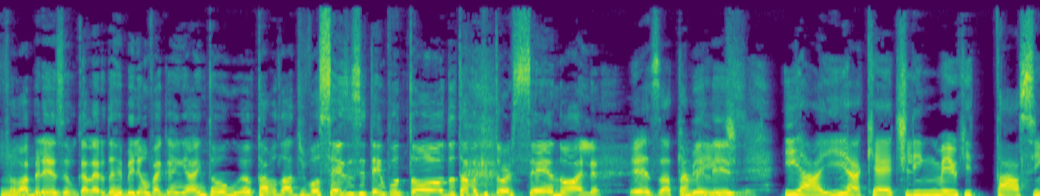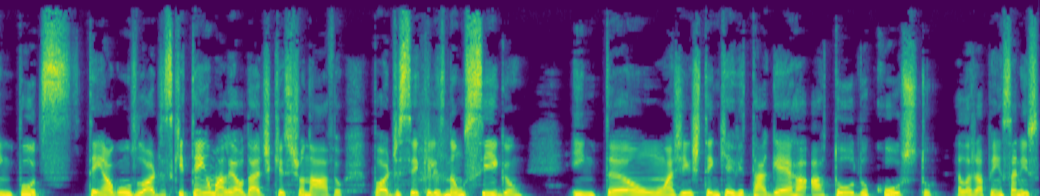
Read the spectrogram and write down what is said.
Falou, ah, Uhum. beleza, o galera da rebelião vai ganhar, então eu tava do lado de vocês esse tempo todo, tava aqui torcendo, olha. Que Exatamente. beleza. E aí a Catelyn meio que tá assim, putz, tem alguns lords que têm uma lealdade questionável. Pode ser que eles não sigam. Então a gente tem que evitar guerra a todo custo. Ela já pensa nisso.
